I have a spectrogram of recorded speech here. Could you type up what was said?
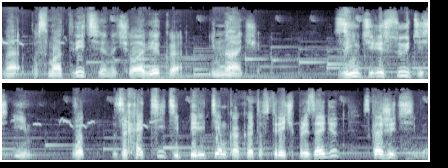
на, посмотрите на человека иначе. Заинтересуйтесь им. Вот захотите, перед тем, как эта встреча произойдет, скажите себе,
